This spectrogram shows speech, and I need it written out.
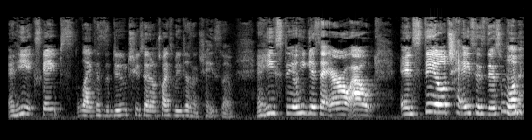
And he escapes, like, because the dude shoots at him twice, but he doesn't chase them. And he still, he gets that arrow out and still chases this woman.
